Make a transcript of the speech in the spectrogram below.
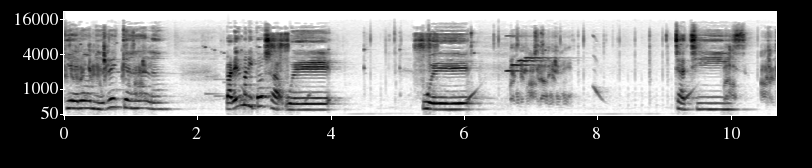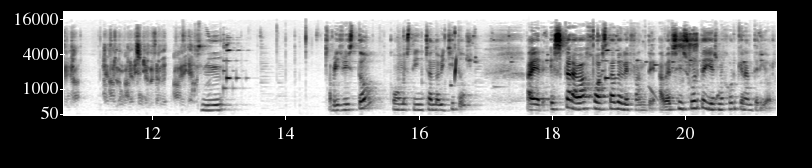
Quiero mi regalo. Pared mariposa. Ue. Ue. Chachis. ¿Habéis visto cómo me estoy hinchando a bichitos? A ver, escarabajo ha estado elefante. A ver si hay suerte y es mejor que el anterior.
